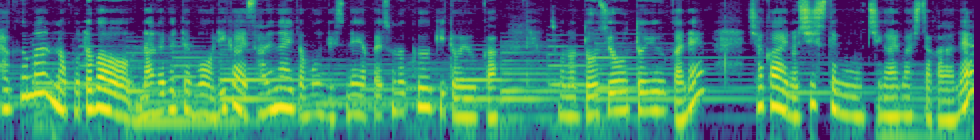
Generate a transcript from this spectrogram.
100万の言葉を並べても理解されないと思うんですね。やっぱりその空気というか、その土壌というかね、社会のシステムも違いましたからね。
